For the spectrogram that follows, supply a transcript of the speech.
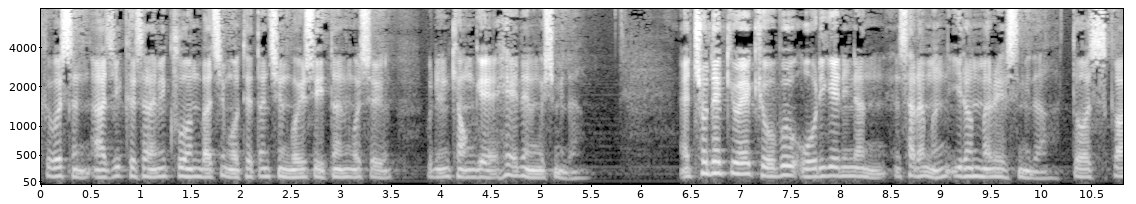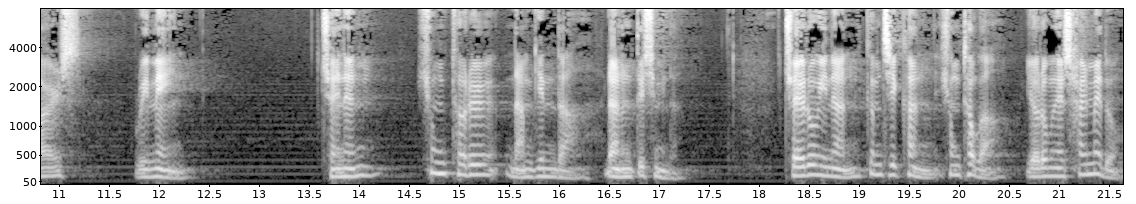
그것은 아직 그 사람이 구원받지 못했던 증거일 수 있다는 것을 우리는 경계해야 되는 것입니다. 초대교회 교부 오리겐이라는 사람은 이런 말을 했습니다. The scars remain. 죄는 흉터를 남긴다 라는 뜻입니다. 죄로 인한 끔찍한 흉터가 여러분의 삶에도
